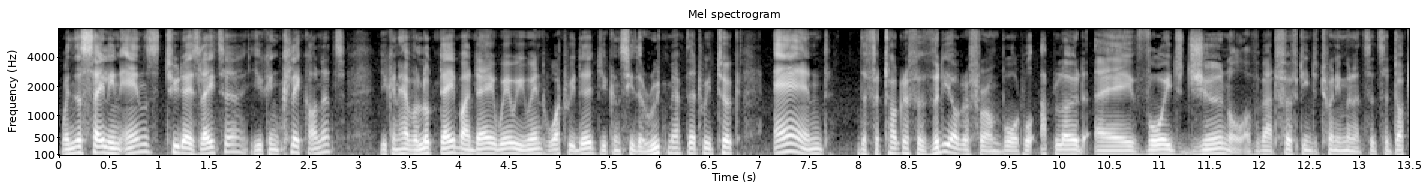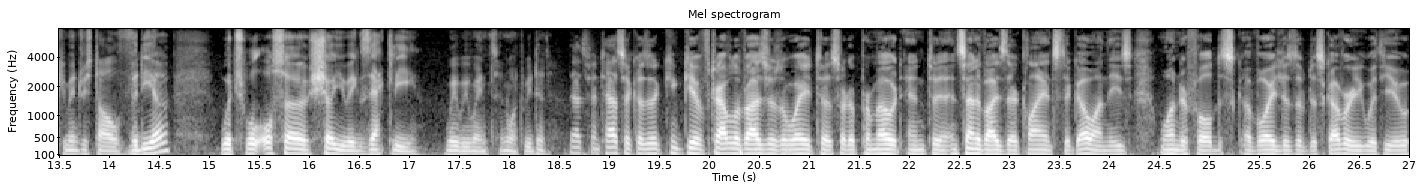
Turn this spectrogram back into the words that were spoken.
when this sailing ends, two days later, you can click on it. You can have a look day by day where we went, what we did. You can see the route map that we took, and the photographer, videographer on board will upload a voyage journal of about 15 to 20 minutes. It's a documentary style video, which will also show you exactly where we went and what we did. That's fantastic because it can give travel advisors a way to sort of promote and to incentivize their clients to go on these wonderful dis- uh, voyages of discovery with you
